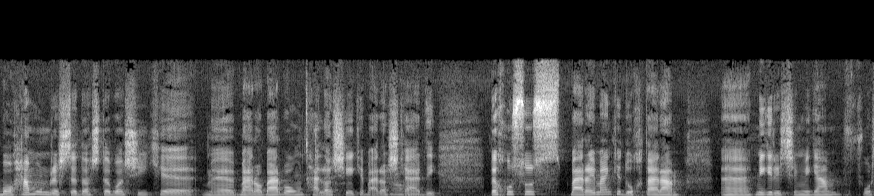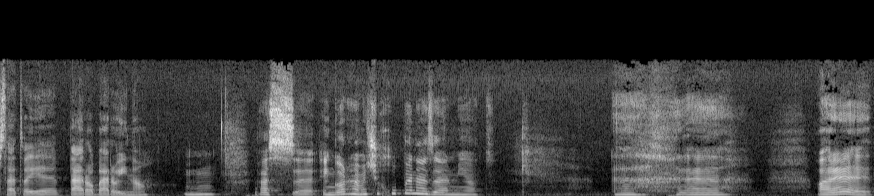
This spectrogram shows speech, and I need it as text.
با همون رشته داشته باشی که برابر با اون تلاشیه که براش کردی. به خصوص برای من که دخترم می‌گیری چی میگم؟ فرصت های برابر و اینا. پس انگار همه چی خوب به نظر میاد. آره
